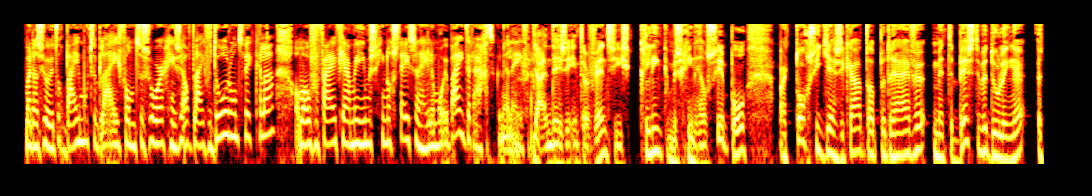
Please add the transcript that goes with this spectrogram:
Maar dan zul je toch bij moeten blijven om te zorgen, jezelf blijven doorontwikkelen. Om over vijf jaar meer misschien nog steeds een hele mooie bijdrage te kunnen leveren. Ja, en deze interventies klinken misschien heel simpel. Maar toch ziet Jessica dat bedrijven met de beste bedoelingen het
